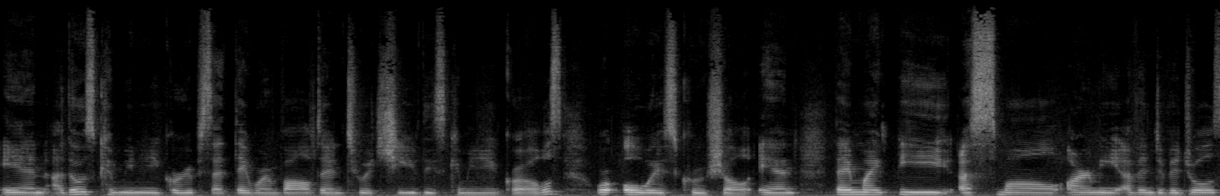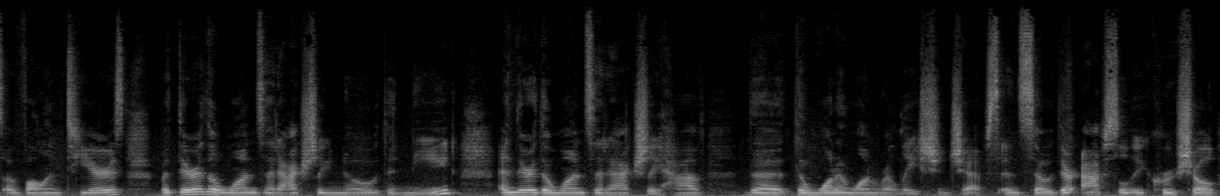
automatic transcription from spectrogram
And uh, those community groups that they were involved in to achieve these community goals were always crucial. And they might be a small army of individuals, of volunteers, but they're the ones that actually know the need and they're the ones that actually have the the one-on-one relationships. And so they're absolutely crucial.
